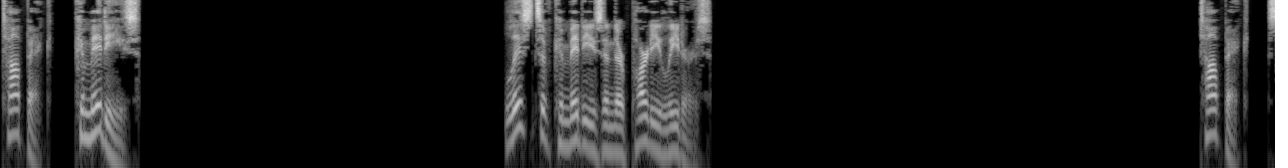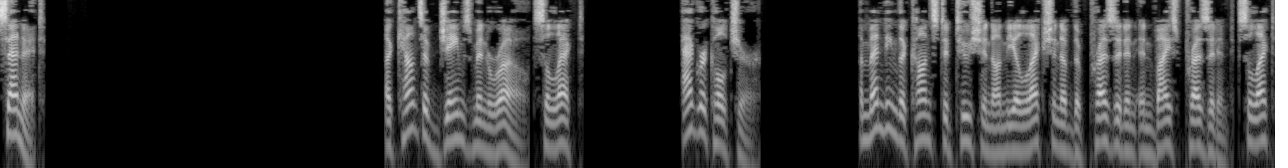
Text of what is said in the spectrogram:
Topic Committees. Lists of committees and their party leaders Senate Accounts of James Monroe select Agriculture. Amending the Constitution on the election of the President and Vice President select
